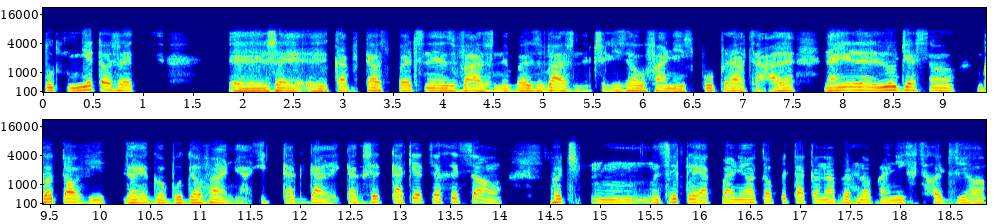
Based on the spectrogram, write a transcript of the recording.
bud, nie to, że że y, kapitał społeczny jest ważny, bo jest ważny, czyli zaufanie i współpraca, ale na ile ludzie są gotowi do jego budowania i tak dalej. Także takie cechy są. Choć mm, zwykle jak pani o to pyta, to na pewno pani chodzi o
